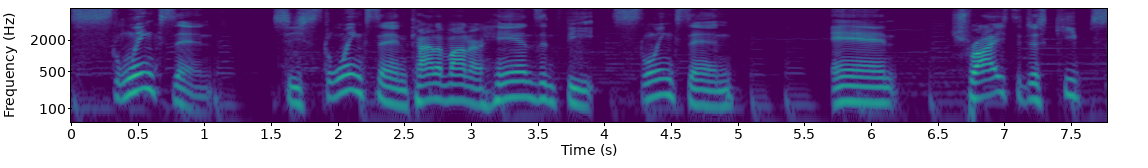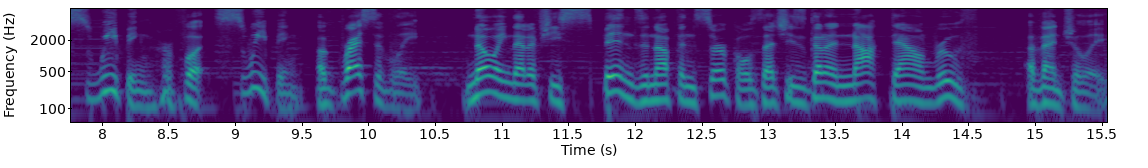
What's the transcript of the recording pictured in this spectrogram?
slinks in. She slinks in kind of on her hands and feet, slinks in and tries to just keep sweeping her foot, sweeping aggressively, knowing that if she spins enough in circles that she's to knock down Ruth eventually.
